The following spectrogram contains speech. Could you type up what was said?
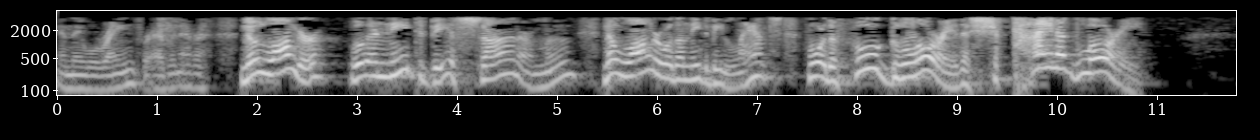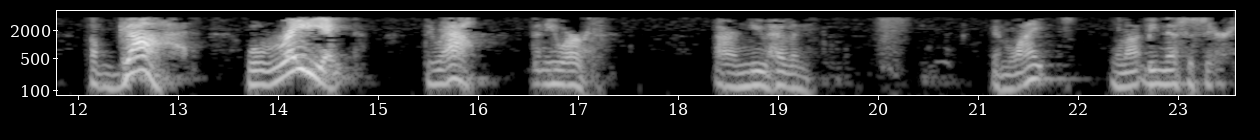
and they will reign forever and ever. No longer will there need to be a sun or a moon. No longer will there need to be lamps, for the full glory, the Shekinah glory of God will radiate throughout the new earth, our new heaven. And lights will not be necessary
